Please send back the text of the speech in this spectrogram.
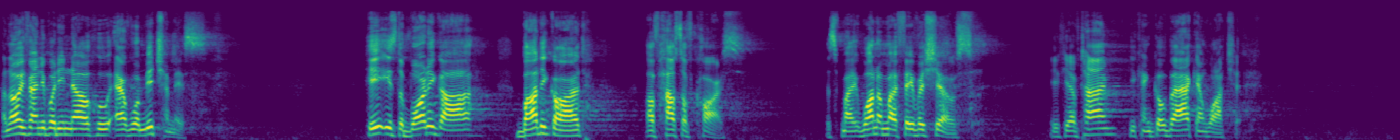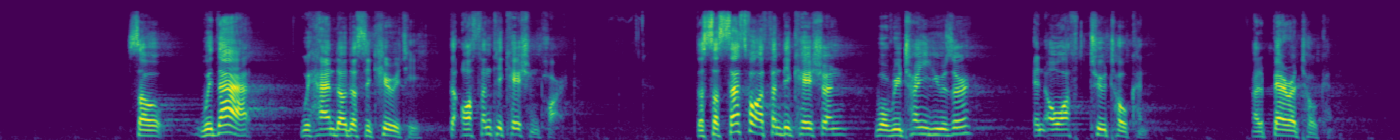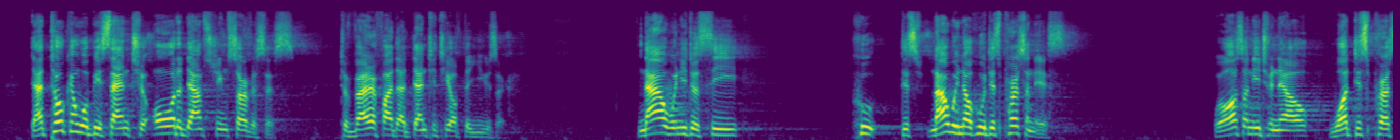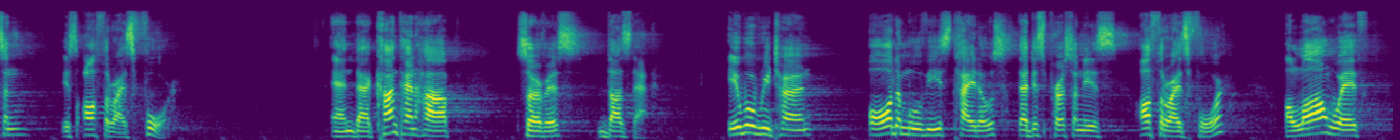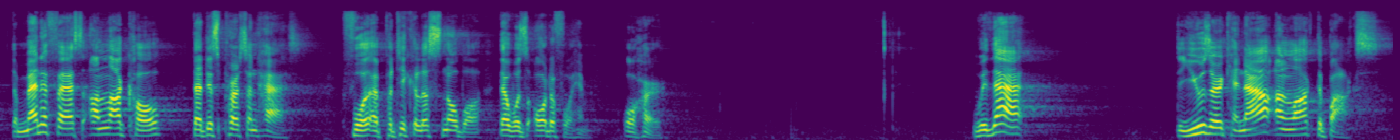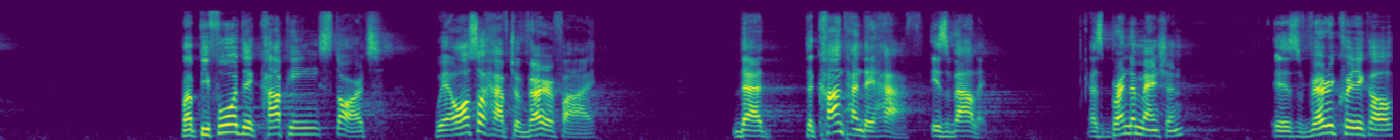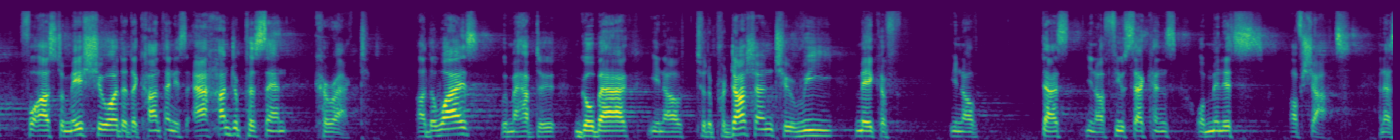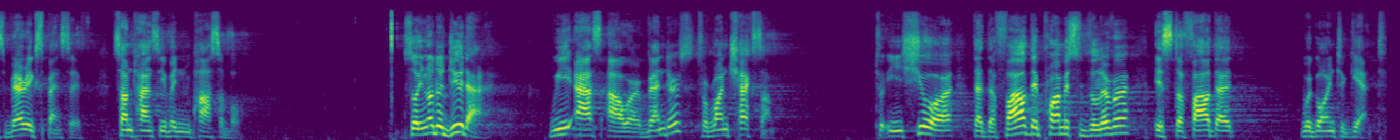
I don't know if anybody know who Edward Meechum is. He is the bodyguard, bodyguard of House of Cards. It's my, one of my favorite shows. If you have time, you can go back and watch it. So with that, we handle the security, the authentication part. The successful authentication will return user an OAuth 2 token, a bearer token. That token will be sent to all the downstream services to verify the identity of the user. Now we need to see who this, now we know who this person is. We also need to know what this person is authorized for. And that Content Hub service does that. It will return all the movies titles that this person is authorized for, along with the manifest unlock code that this person has for a particular snowball that was ordered for him or her. With that, the user can now unlock the box. But before the copying starts, we also have to verify that the content they have is valid. As Brandon mentioned, it is very critical for us to make sure that the content is 100% correct. Otherwise, we might have to go back you know, to the production to remake a, you know, that's, you know, a few seconds or minutes of shots. And that's very expensive, sometimes even impossible. So in order to do that, we ask our vendors to run checksum to ensure that the file they promise to deliver is the file that we're going to get.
